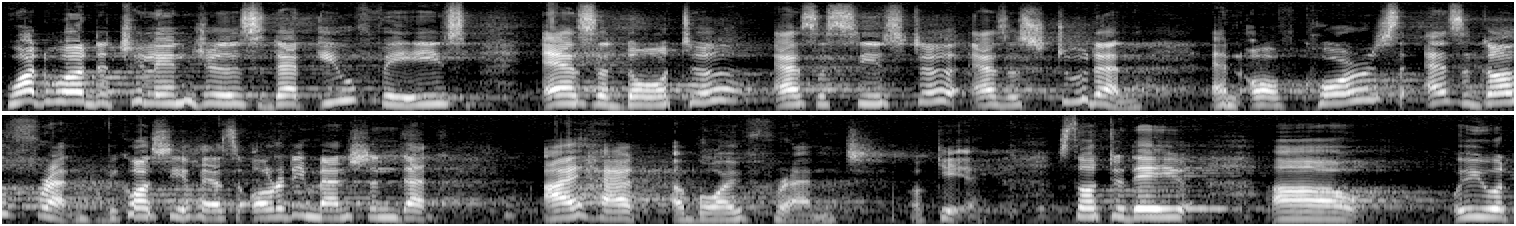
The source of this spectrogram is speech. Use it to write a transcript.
what were the challenges that you faced as a daughter, as a sister, as a student, and of course, as a girlfriend? Because she has already mentioned that I had a boyfriend. Okay, so today uh, we would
